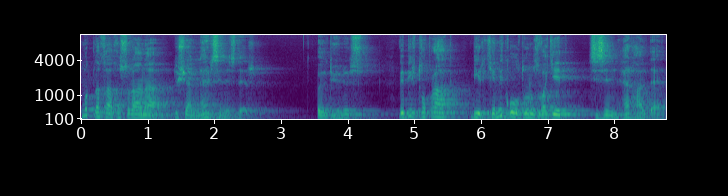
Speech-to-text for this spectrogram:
mutlaka husrana düşenlersinizdir. Öldüğünüz ve bir toprak, bir kemik olduğunuz vakit sizin herhalde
